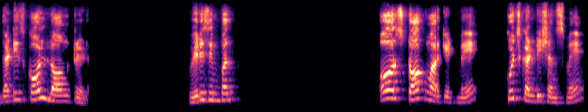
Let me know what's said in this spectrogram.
That is called long trade very simple और स्टॉक मार्केट में कुछ कंडीशंस में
